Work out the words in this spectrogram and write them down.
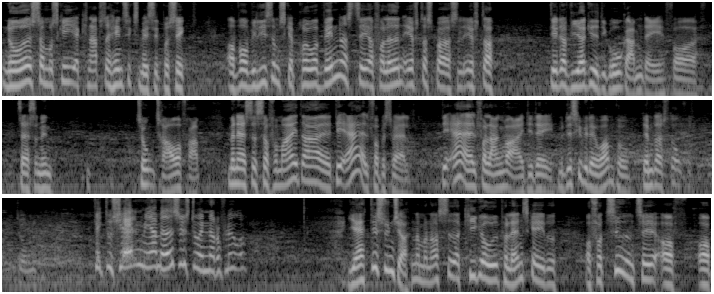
noget, som måske er knap så hensigtsmæssigt på sigt, og hvor vi ligesom skal prøve at vende os til at få lavet en efterspørgsel efter det, der virkede i de gode gamle dage, for at tage sådan en tung traver frem. Men altså, så for mig, der, det er alt for besværligt. Det er alt for langvarigt i dag, men det skal vi lave om på, dem der står for togene. Fik du sjældent mere med, synes du, end når du flyver? Ja, det synes jeg. Når man også sidder og kigger ud på landskabet, og får tiden til at, at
